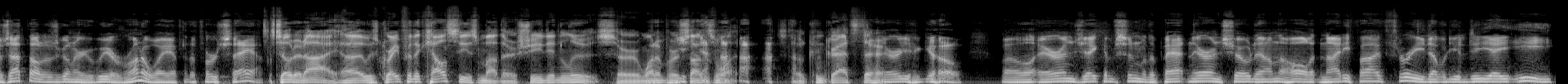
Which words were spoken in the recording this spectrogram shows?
because I thought it was going to be a runaway after the first half. So did I. Uh, it was great for the Kelce's mother. She didn't lose. Her one of her sons won. So congrats to her. There you go. Well, Aaron Jacobson with the Pat and Aaron show down the hall at 95.3 WDAE.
